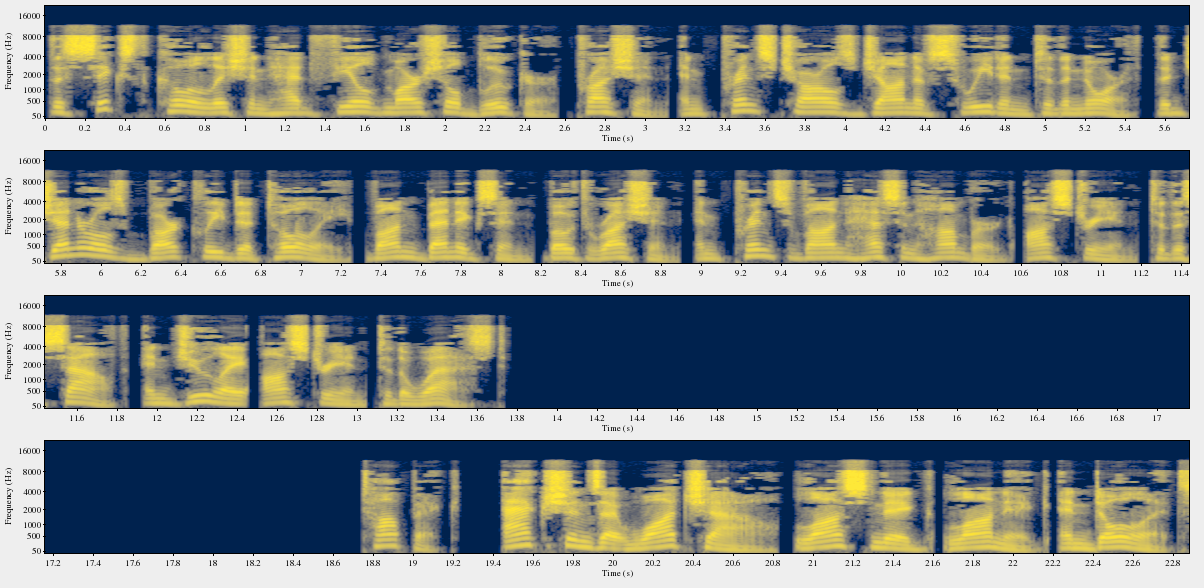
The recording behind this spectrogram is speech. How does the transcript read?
The Sixth Coalition had Field Marshal Blücher Prussian and Prince Charles John of Sweden to the north, the generals Barclay de Tolly, von Bennigsen both Russian, and Prince von Hessen-Homburg Austrian to the south, and Gyulay Austrian to the west. Actions at Wachau, Lößnig and Dölitz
